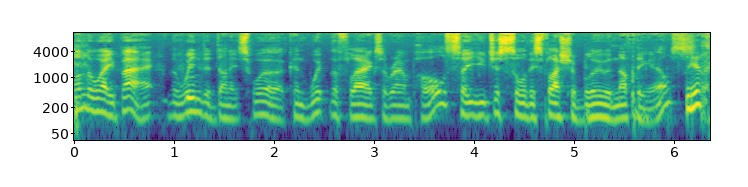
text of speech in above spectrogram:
On the way back, the wind had done its work and whipped the flags around poles, so you just saw this flash of blue and nothing else. Ugh.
